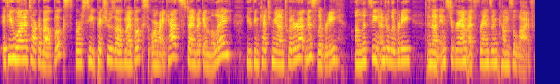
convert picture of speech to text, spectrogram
If you want to talk about books or see pictures of my books or my cats, Steinbeck and Millay, you can catch me on Twitter at Miss Liberty, on Litsy under Liberty, and on Instagram at Franzen Comes Alive.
